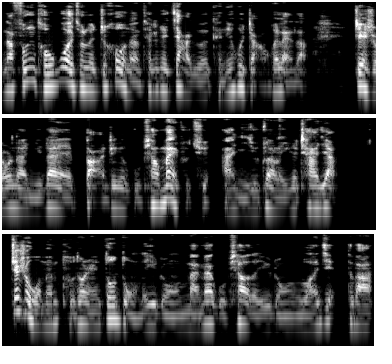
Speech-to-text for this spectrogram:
那风头过去了之后呢，它这个价格肯定会涨回来的。这时候呢，你再把这个股票卖出去，啊，你就赚了一个差价。这是我们普通人都懂的一种买卖股票的一种逻辑，对吧？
